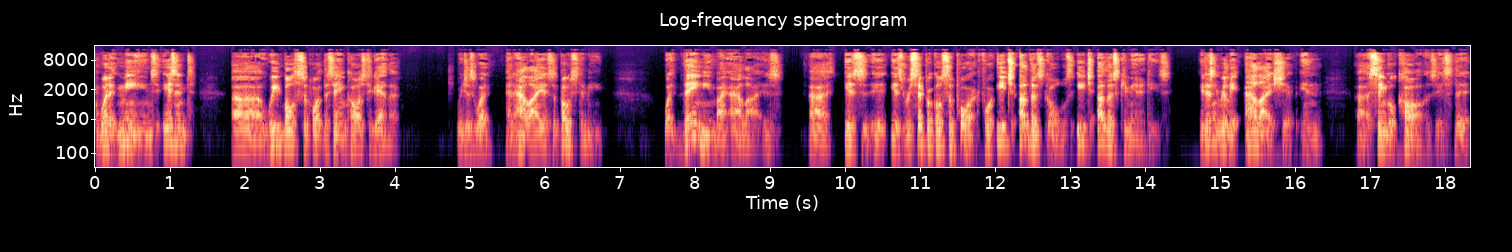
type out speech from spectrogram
What it means isn't uh, we both support the same cause together, which is what an ally is supposed to mean. What they mean by allies uh, is is reciprocal support for each other's goals, each other's communities. It isn't really allyship in a single cause. It's the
